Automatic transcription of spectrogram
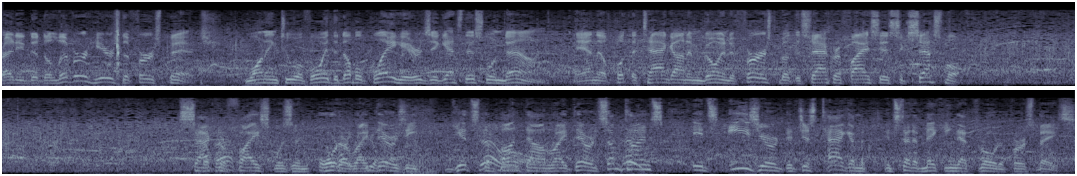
Ready to deliver. Here's the first pitch. Wanting to avoid the double play here as he gets this one down. And they'll put the tag on him going to first, but the sacrifice is successful. Sacrifice was in order right there as he gets the bunt down right there. And sometimes it's easier to just tag him instead of making that throw to first base.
